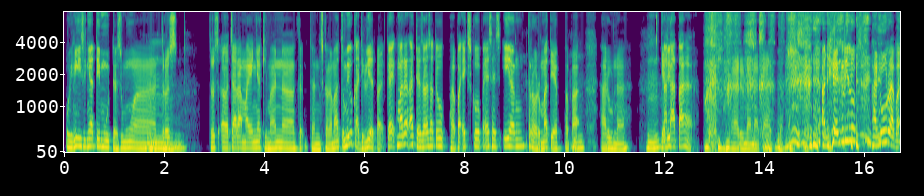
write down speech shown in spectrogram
oh ini isinya tim muda semua Hmm. terus terus eh, cara mainnya gimana dan segala macam itu gak dilihat pak kayak kemarin ada salah satu bapak exco PSSI yang terhormat ya bapak Hmm. Haruna Hmm, Jadi- Nakata nggak? Haruna Nakata ada yang keliru Hanura pak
